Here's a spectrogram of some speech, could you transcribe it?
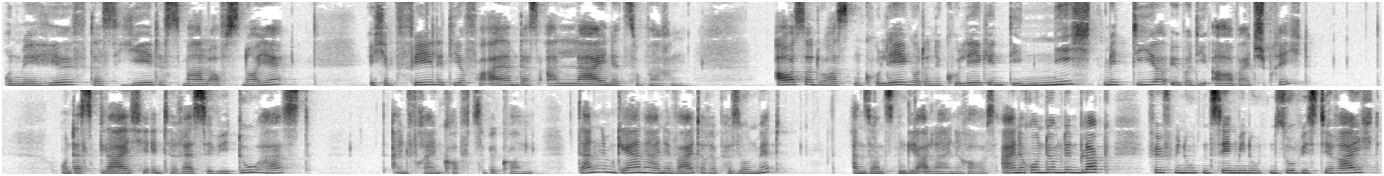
und mir hilft das jedes Mal aufs Neue ich empfehle dir vor allem, das alleine zu machen. Außer du hast einen Kollegen oder eine Kollegin, die nicht mit dir über die Arbeit spricht und das gleiche Interesse wie du hast, einen freien Kopf zu bekommen. Dann nimm gerne eine weitere Person mit. Ansonsten geh alleine raus. Eine Runde um den Block, fünf Minuten, zehn Minuten, so wie es dir reicht.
